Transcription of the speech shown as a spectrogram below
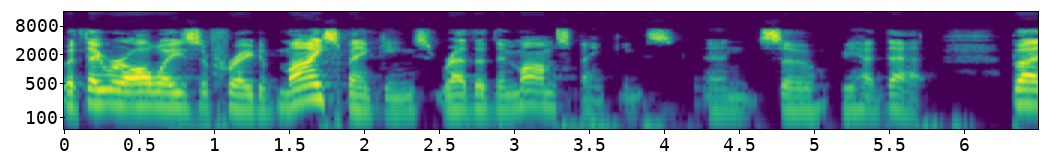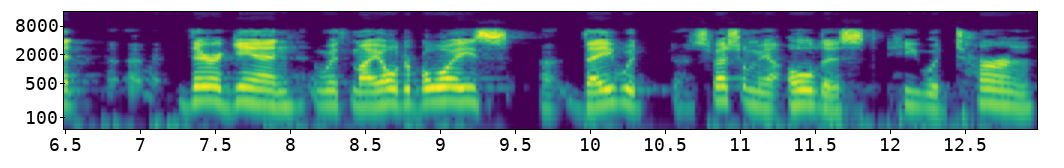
But they were always afraid of my spankings rather than mom's spankings. And so we had that. But uh, there again, with my older boys, uh, they would, especially my oldest, he would turn,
